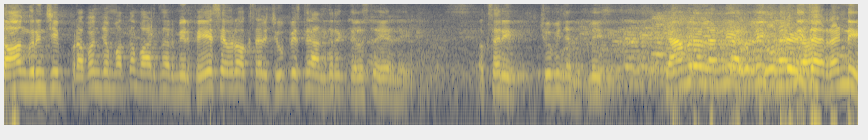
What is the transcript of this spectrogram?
సాంగ్ గురించి ప్రపంచం మొత్తం పాడుతున్నారు. మీరు ఫేస్ ఎవరో ఒకసారి చూపిస్తే అందరికి తెలుస్తాయండి. ఒకసారి చూపించండి ప్లీజ్ కెమెరాలు అన్ని రండి సార్ రండి.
